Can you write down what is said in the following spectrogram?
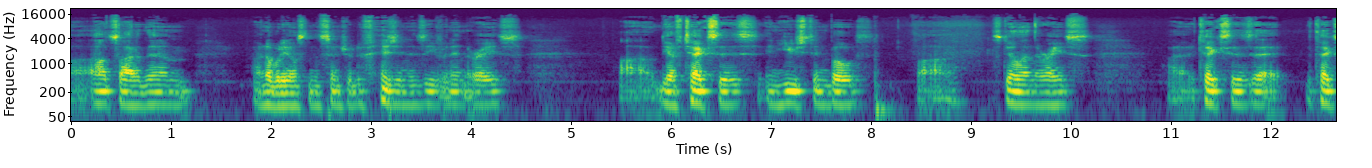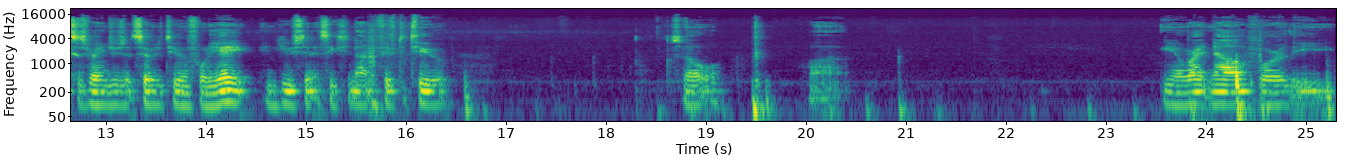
Uh, outside of them, uh, nobody else in the Central Division is even in the race. Uh, you have Texas and Houston both uh, still in the race. Uh, Texas at the Texas Rangers at 72 and 48, and Houston at 69 and 52. So, uh, you know, right now for the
